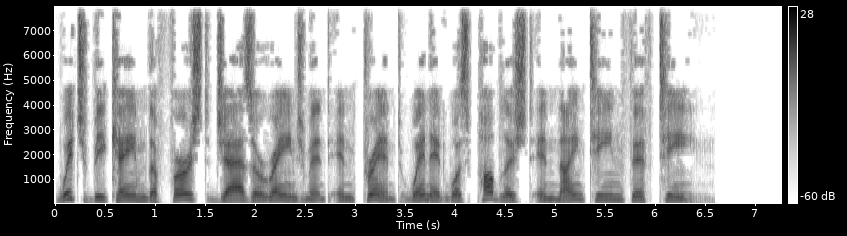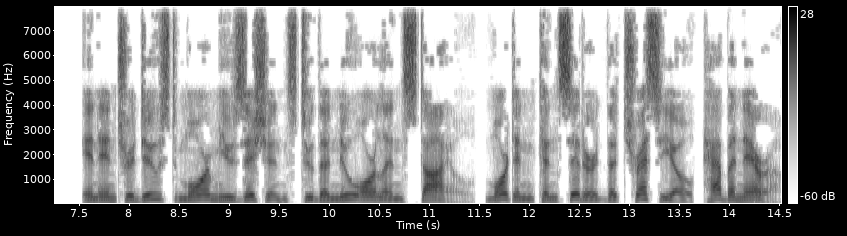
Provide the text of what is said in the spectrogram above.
which became the first jazz arrangement in print when it was published in 1915 in introduced more musicians to the New Orleans style, Morton considered the tresillo, habanera,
